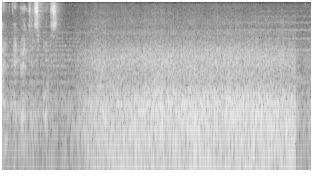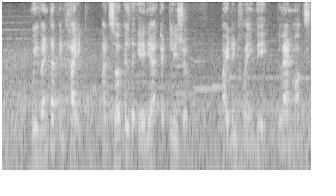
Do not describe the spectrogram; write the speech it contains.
and adventure sports. We went up in height and circled the area at leisure, identifying the landmarks.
